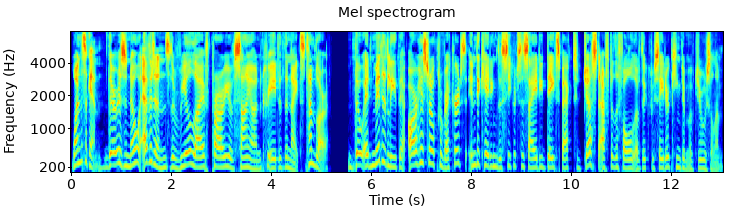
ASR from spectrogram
Once again, there is no evidence the real life Priory of Sion created the Knights Templar, though admittedly there are historical records indicating the secret society dates back to just after the fall of the Crusader Kingdom of Jerusalem.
